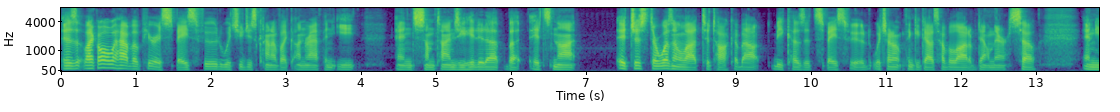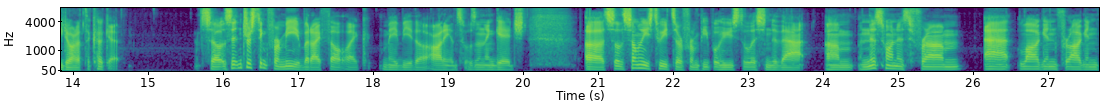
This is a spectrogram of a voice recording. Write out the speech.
is like all we have up here is space food, which you just kind of like unwrap and eat. And sometimes you heat it up, but it's not, it just, there wasn't a lot to talk about because it's space food, which I don't think you guys have a lot of down there. So, and you don't have to cook it. So it's interesting for me, but I felt like maybe the audience wasn't engaged. Uh, so some of these tweets are from people who used to listen to that. Um, and this one is from at login froggin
